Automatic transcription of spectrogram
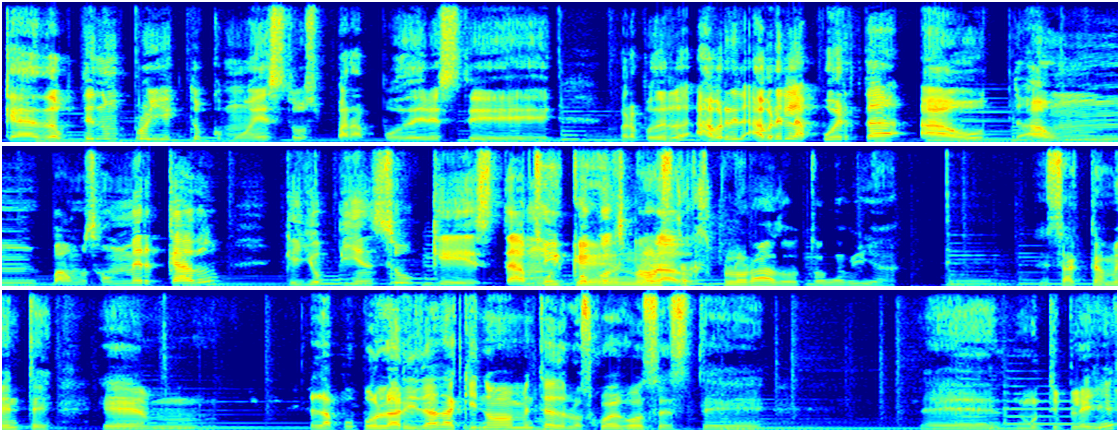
que adopten un proyecto como estos para poder, este, para poder, abre, abre la puerta a, a un, vamos, a un mercado que yo pienso que está muy sí, que poco no explorado. está explorado todavía. Exactamente. Em, la popularidad aquí nuevamente de los juegos este eh, multiplayer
